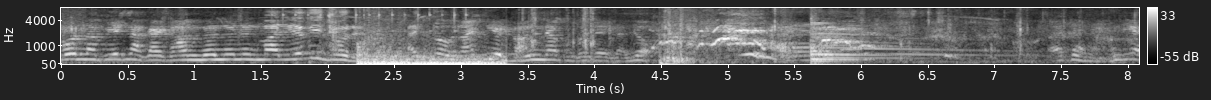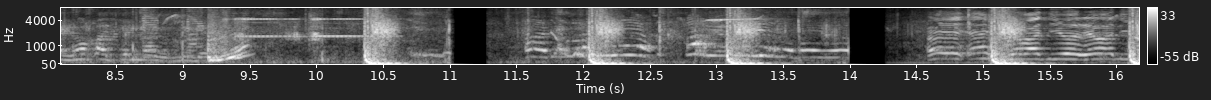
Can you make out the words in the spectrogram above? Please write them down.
ચોરના પેટના કાંઈ કામ ધંધો નહીં ને મારી લેતી ચોરે આજ તો રાખીએ ભાંગી નાખું બધાયના, જો આ તો ભાંગ્યા નોકા જ કરી નાખું બીજા. એ, એ, રેવા દ્યો, રેવા દ્યો,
